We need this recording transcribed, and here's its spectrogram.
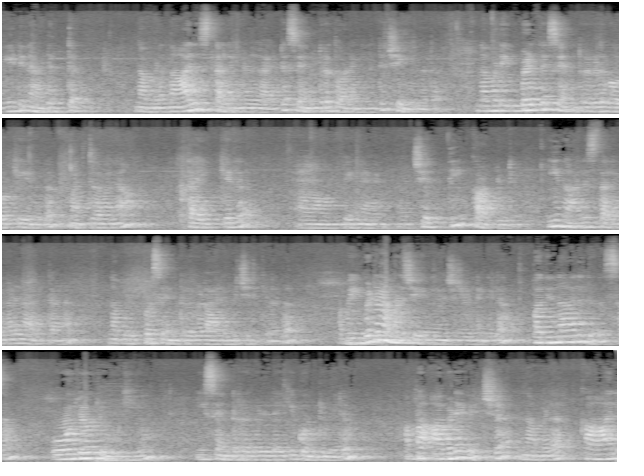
വീടിനടുത്ത് നമ്മൾ നാല് സ്ഥലങ്ങളിലായിട്ട് സെന്റർ തുടങ്ങിയിട്ട് ചെയ്യുന്നത്. നമ്മുടെ ഇപ്പോഴത്തെ സെന്ററുകൾ വർക്ക് ചെയ്യുന്നത് മറ്റവന തൈക്കൽ പിന്നെ ചെത്തി കാട്ടൂര്. ഈ നാല് സ്ഥലങ്ങളിലായിട്ടാണ് നമ്മളിപ്പോൾ സെന്ററുകൾ ആരംഭിച്ചിരിക്കുന്നത്. അപ്പോൾ ഇവിടെ നമ്മൾ ചെയ്യുന്നത് വെച്ചിട്ടുണ്ടെങ്കിൽ പതിനാല് ദിവസം ഓരോ രോഗിയും ഈ സെന്ററുകളിലേക്ക് കൊണ്ടുവരും. അപ്പോൾ അവിടെ വെച്ച് നമ്മൾ കാൽ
